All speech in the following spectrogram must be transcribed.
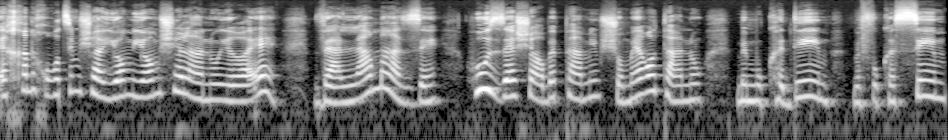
איך אנחנו רוצים שהיום-יום שלנו ייראה. והלמה הזה הוא זה שהרבה פעמים שומר אותנו ממוקדים, מפוקסים.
